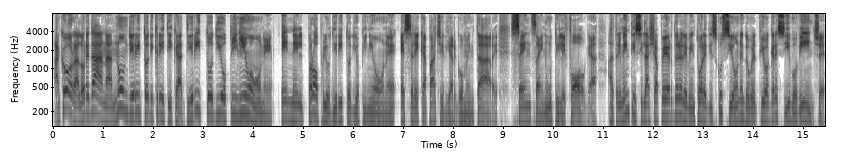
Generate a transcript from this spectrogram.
Ancora, Loredana, non diritto di critica, diritto di opinione e nel proprio diritto di opinione essere capaci di argomentare senza inutile foga, altrimenti si lascia perdere l'eventuale discussione dove il più aggressivo vince.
